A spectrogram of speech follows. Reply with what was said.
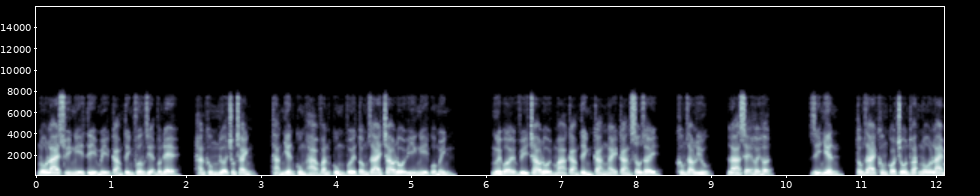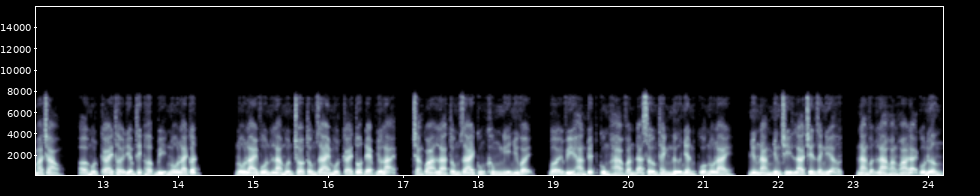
nô lai suy nghĩ tỉ mỉ cảm tình phương diện vấn đề, hắn không nữa trốn tránh, thản nhiên cùng hà văn cùng với tống giai trao đổi ý nghĩ của mình. Người bởi vì trao đổi mà cảm tình càng ngày càng sâu dày, không giao lưu, là sẽ hời hợt dĩ nhiên, tống giai không có trốn thoát ngô lai ma chảo, ở một cái thời điểm thích hợp bị ngô lai cất. Ngô lai vốn là muốn cho tống giai một cái tốt đẹp nhớ lại, chẳng qua là tống giai cũng không nghĩ như vậy, bởi vì hàn tuyết cùng hà văn đã sớm thành nữ nhân của ngô lai, nhưng nàng nhưng chỉ là trên danh nghĩa, nàng vẫn là hoàng hoa đại cô nương,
